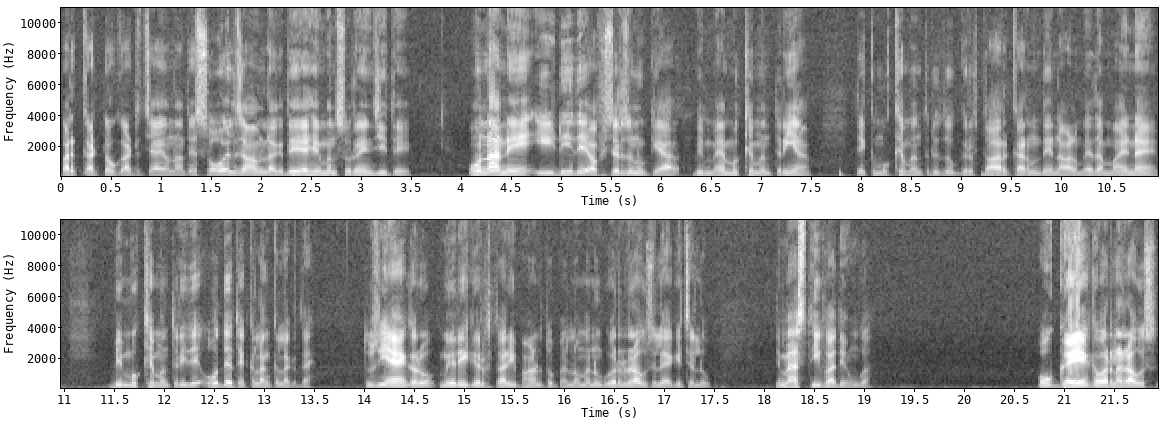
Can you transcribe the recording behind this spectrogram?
ਪਰ ਘੱਟੋ ਘੱਟ ਚਾਹੇ ਉਹਨਾਂ ਤੇ 100 ਇਲਜ਼ਾਮ ਲੱਗਦੇ ਆ ਹੇਮੰਤ ਸੋਰੇਨ ਜੀ ਤੇ, ਉਹਨਾਂ ਨੇ ਈਡੀ ਦੇ ਅਫਸਰਸ ਨੂੰ ਕਿਹਾ ਵੀ ਮੈਂ ਮੁੱਖ ਮੰਤਰੀ ਹਾਂ ਤੇ ਇੱਕ ਮੁੱਖ ਮੰਤਰੀ ਤੋਂ ਗ੍ਰਿਫਤਾਰ ਕਰਨ ਦੇ ਨਾਲ ਇਹਦਾ ਮਾਇਨਾ ਹੈ ਵੀ ਮੁੱਖ ਮੰਤਰੀ ਦੇ ਅਹੁਦੇ ਤੇ ਕਲੰਕ ਲੱਗਦਾ ਹੈ। ਤੁਸੀਂ ਐਂ ਕਰੋ, ਮੇਰੀ ਗ੍ਰਿਫਤਾਰੀ ਪਾਉਣ ਤੋਂ ਪਹਿਲਾਂ ਮੈਨੂੰ ਗਵਰਨਰ ਹਾਊਸ ਲੈ ਕੇ ਚੱਲੋ ਤੇ ਮੈਂ ਅਸਤੀਫਾ ਦੇਵਾਂਗਾ ਉਹ ਗਏ ਗਵਰਨਰ ਹਾਊਸ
